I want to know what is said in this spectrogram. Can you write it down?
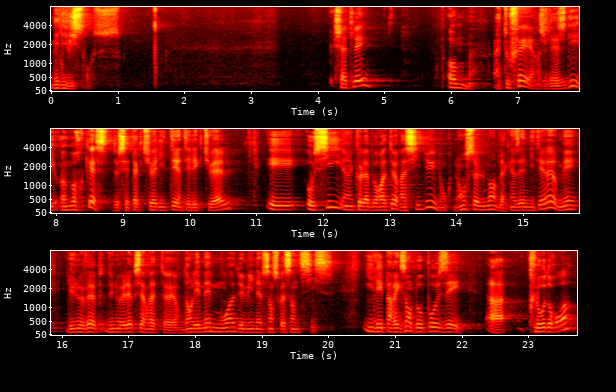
mais Lévi-Strauss. Châtelet, homme à tout faire, je l'ai dit, homme orchestre de cette actualité intellectuelle, et aussi un collaborateur assidu, donc non seulement de la quinzaine littéraire, mais du Nouvel, du nouvel Observateur, dans les mêmes mois de 1966. Il est par exemple opposé à Claude Roy,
